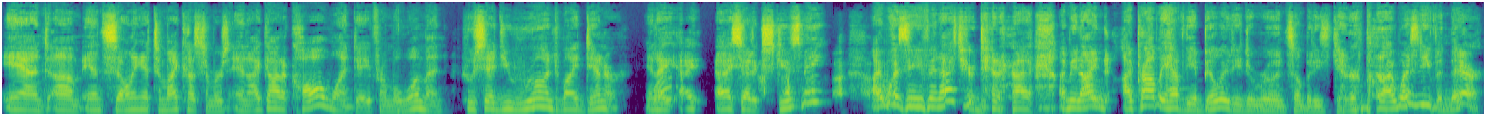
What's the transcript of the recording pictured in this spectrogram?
and, um, and selling it to my customers. And I got a call one day from a woman who said, you ruined my dinner. And I, I, I, said, excuse me? I wasn't even at your dinner. I, I mean, I, I probably have the ability to ruin somebody's dinner, but I wasn't even there.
